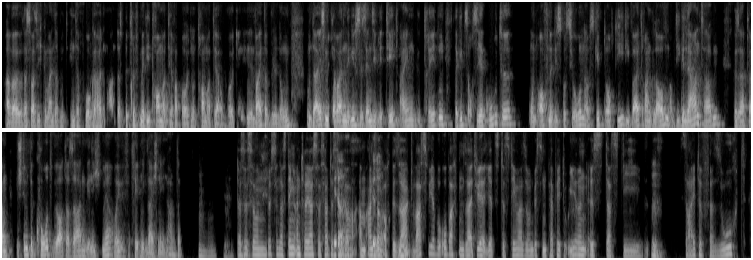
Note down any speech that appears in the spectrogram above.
Aber das, was ich gemeint habe mit hinter vorgehaltener Hand, das betrifft mir die Traumatherapeuten und Traumatherapeutinnen in den Weiterbildungen. Und da ist mittlerweile eine gewisse Sensibilität eingetreten. Da gibt es auch sehr gute und offene Diskussionen, aber es gibt auch die, die weiter daran glauben, aber die gelernt haben, gesagt haben, bestimmte Codewörter sagen wir nicht mehr, aber wir vertreten die gleichen Inhalte. Mhm. Das ist so ein bisschen das Ding, Andreas, das hattest Ja, du ja am Anfang genau. auch gesagt. Was wir beobachten, seit wir jetzt das Thema so ein bisschen perpetuieren, ist, dass die Mhm. Seite versucht,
